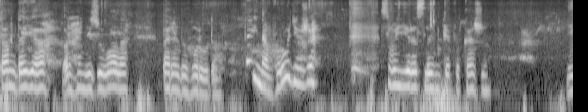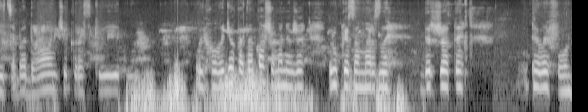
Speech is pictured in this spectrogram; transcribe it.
там, де я організувала перед огородом. Та й на вгороді вже свої рослинки покажу. Дивіться, баданчик розквітнув. Ой, холодяка така, що в мене вже руки замерзли держати телефон.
